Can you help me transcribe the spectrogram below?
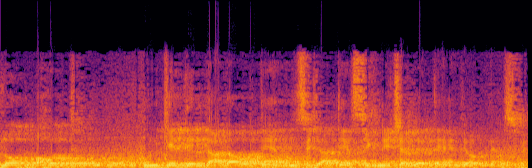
लोग बहुत उनके दिल दादा होते हैं, उनसे जाते हैं सिग्नेचर लेते हैं जो होते हैं उसमें।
